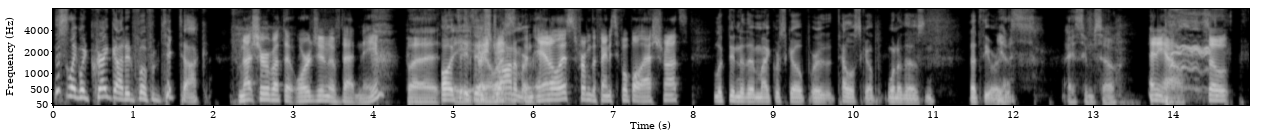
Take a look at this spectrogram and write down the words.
This is like when Craig got info from TikTok. I'm not sure about the origin of that name, but Oh, it's- it's an analyst- astronomer. an analyst from the fantasy football astronauts. Looked into the microscope or the telescope, one of those, and that's the origin. Yes, I assume so. Anyhow, so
